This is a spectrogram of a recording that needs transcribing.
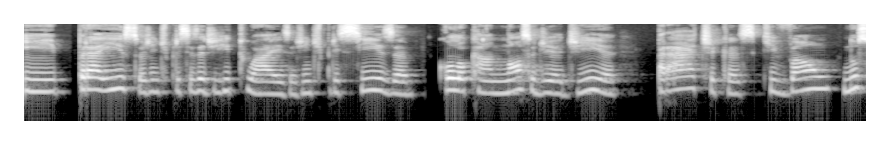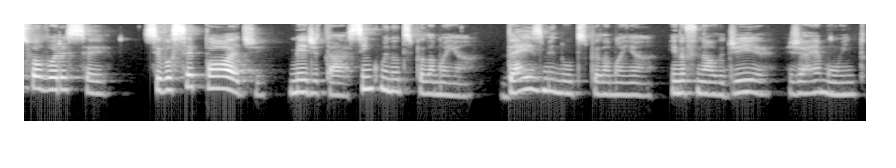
E para isso a gente precisa de rituais, a gente precisa colocar no nosso dia a dia práticas que vão nos favorecer. Se você pode meditar 5 minutos pela manhã, 10 minutos pela manhã e no final do dia, já é muito.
